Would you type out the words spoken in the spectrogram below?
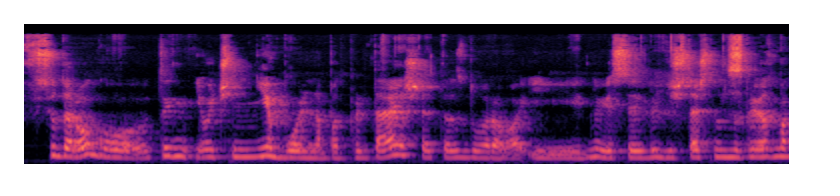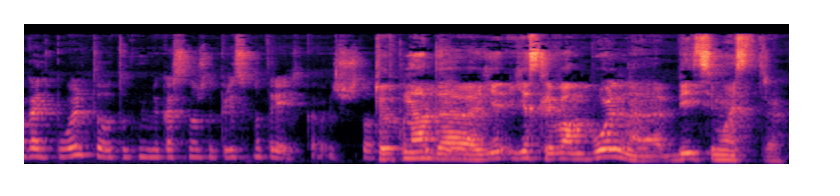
всю дорогу ты очень не больно подплетаешь, это здорово. И, ну, если люди считают, что нужно превозмогать боль, то тут, мне кажется, нужно пересмотреть, короче, что-то. Тут надо, если вам больно, бейте мастера.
